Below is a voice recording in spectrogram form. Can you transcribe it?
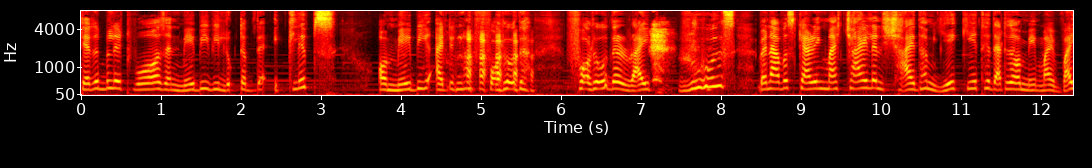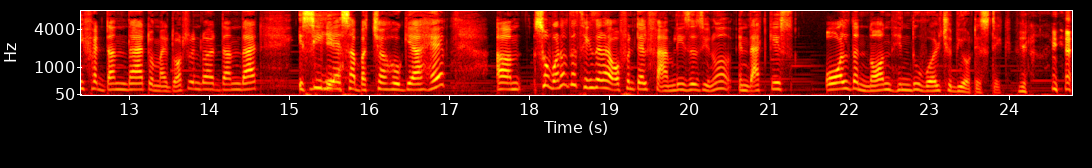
terrible it was, and maybe we looked up the eclipse, or maybe I did not follow the follow the right rules when I was carrying my child, and शायद हम ये किए थे that is or may- my wife had done that or my daughter-in-law had done that, इसीलिए ऐसा बच्चा हो गया है. Um, so one of the things that I often tell families is, you know, in that case, all the non-Hindu world should be autistic. Yeah. yes.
